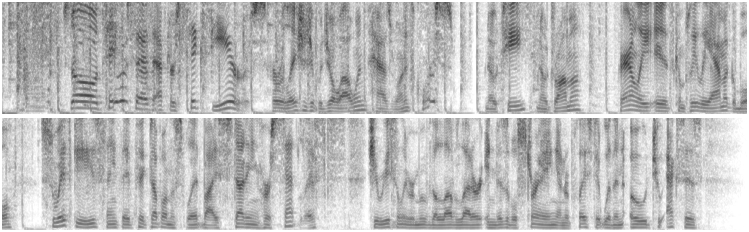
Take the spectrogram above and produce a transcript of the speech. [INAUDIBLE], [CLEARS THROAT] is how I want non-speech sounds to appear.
So Taylor says after six years, her relationship with Joe Alwyn has run its course. No tea, no drama. Apparently, it's completely amicable. Swifties think they've picked up on the split by studying her set lists. She recently removed the love letter Invisible String and replaced it with an ode to exes,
